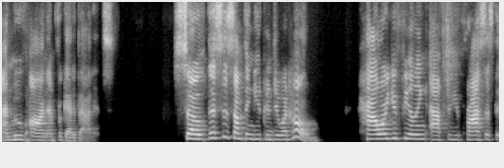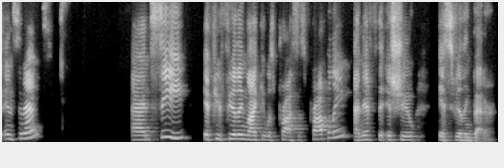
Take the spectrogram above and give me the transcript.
and move on and forget about it. So, this is something you can do at home. How are you feeling after you process the incident? And see if you're feeling like it was processed properly and if the issue is feeling better.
